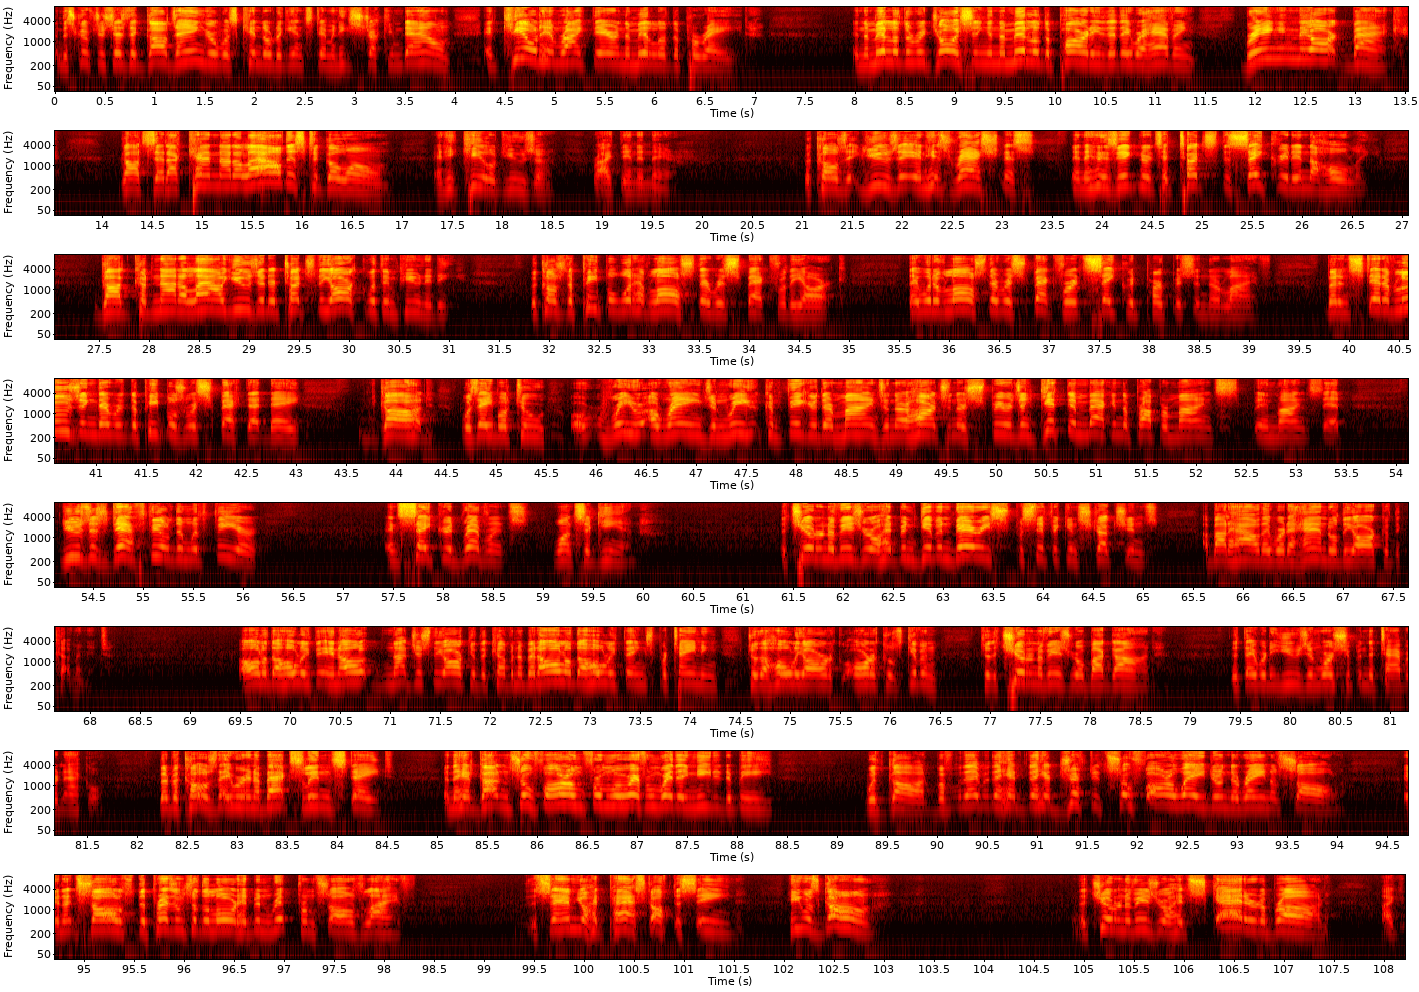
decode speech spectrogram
And the scripture says that God's anger was kindled against him, and he struck him down and killed him right there in the middle of the parade. In the middle of the rejoicing, in the middle of the party that they were having, bringing the ark back, God said, I cannot allow this to go on. And he killed Uzzah right then and there because Uzzah in his rashness and in his ignorance had touched the sacred and the holy. God could not allow Uzzah to touch the ark with impunity because the people would have lost their respect for the ark. They would have lost their respect for its sacred purpose in their life. But instead of losing their, the people's respect that day, God was able to rearrange and reconfigure their minds and their hearts and their spirits and get them back in the proper minds, in mindset. Uzzah's death filled them with fear and sacred reverence once again. The children of Israel had been given very specific instructions about how they were to handle the Ark of the Covenant. All of the holy th- and all not just the Ark of the Covenant, but all of the holy things pertaining to the holy articles given to the children of Israel by God that they were to use in worship in the tabernacle. But because they were in a backslidden state and they had gotten so far from where, from where they needed to be with God, but they, they, had, they had drifted so far away during the reign of Saul. And that Saul's, the presence of the Lord had been ripped from Saul's life. Samuel had passed off the scene, he was gone the children of Israel had scattered abroad like,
